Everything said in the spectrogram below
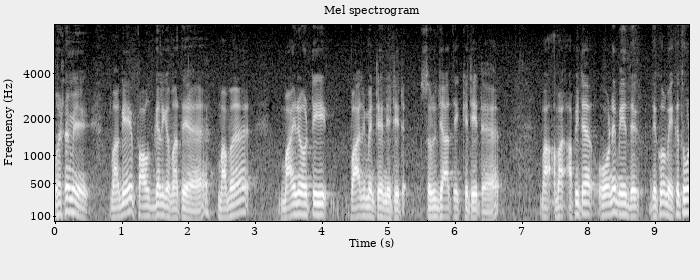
මට- මේ මගේ පෞද්ගලික මතය මම මයිනෝටි පාර්ලිමේන්තයේ නිටිට සුළු ජාතික ම- අපිට ඕනේ මේ දෙකම එකතු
